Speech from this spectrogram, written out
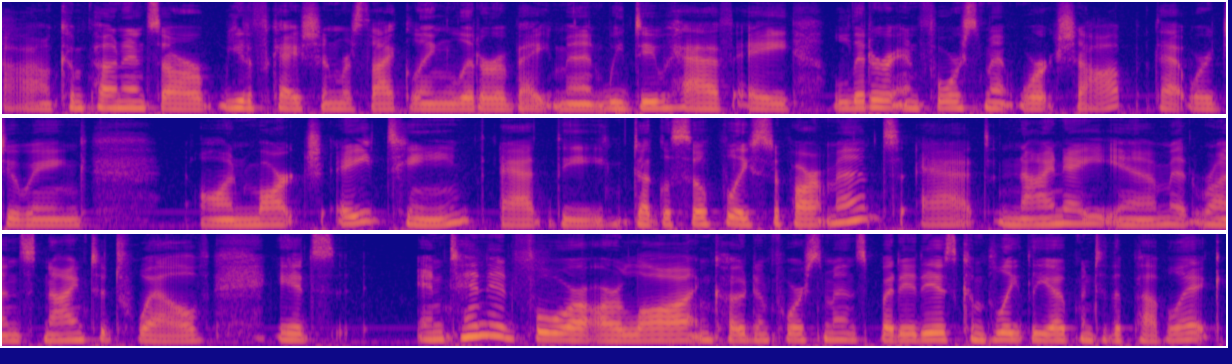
Uh, components are beautification, recycling, litter abatement. We do have a litter enforcement workshop that we're doing on March 18th at the Douglasville Police Department at 9 a.m. It runs 9 to 12. It's intended for our law and code enforcements, but it is completely open to the public.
